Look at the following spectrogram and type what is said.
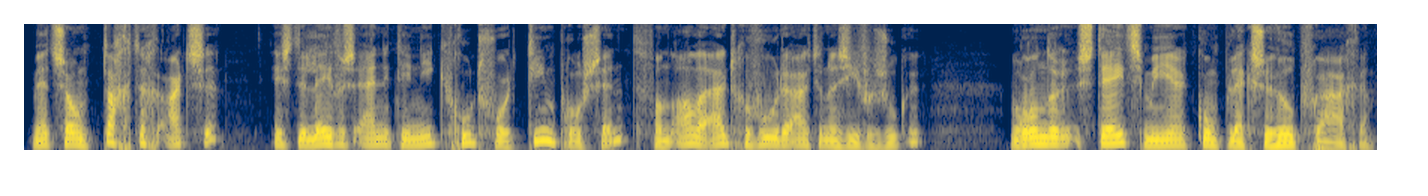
Met zo'n 80 artsen is de levenseindekliniek goed voor 10% van alle uitgevoerde euthanasieverzoeken, waaronder steeds meer complexe hulpvragen.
